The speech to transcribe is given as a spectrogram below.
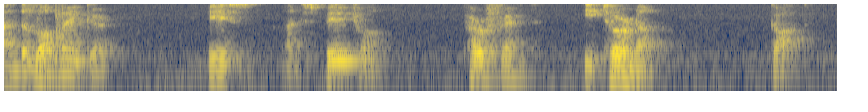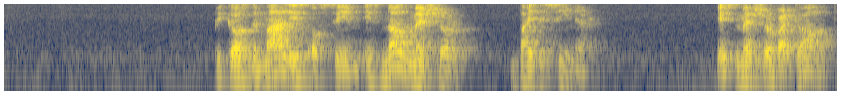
And the lawmaker is a spiritual, perfect, eternal God. Because the malice of sin is not measured by the sinner, it's measured by God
